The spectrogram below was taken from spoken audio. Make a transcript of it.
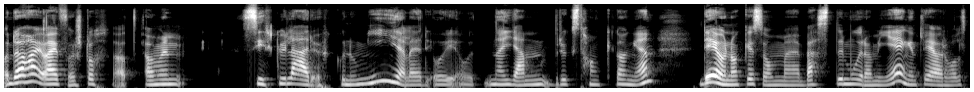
Og da har jo jeg forstått at ja, men sirkulær økonomi, eller og, og, nei, gjenbrukstankegangen, det er jo noe som bestemora mi egentlig har holdt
